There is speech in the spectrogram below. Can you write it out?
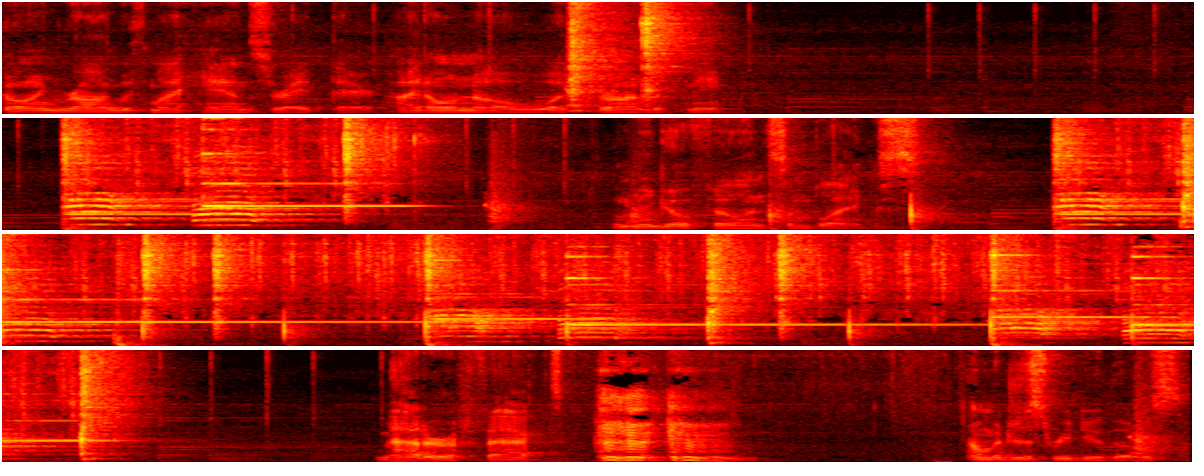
Going wrong with my hands right there. I don't know what's wrong with me. Let me go fill in some blanks. Matter of fact, I'm gonna just redo those.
